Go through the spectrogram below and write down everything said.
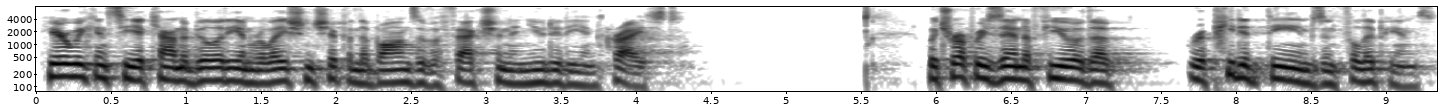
Here we can see accountability and relationship in the bonds of affection and unity in Christ, which represent a few of the repeated themes in Philippians.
